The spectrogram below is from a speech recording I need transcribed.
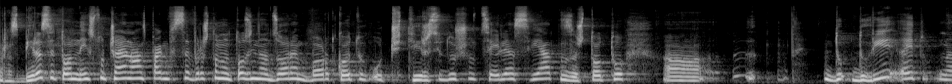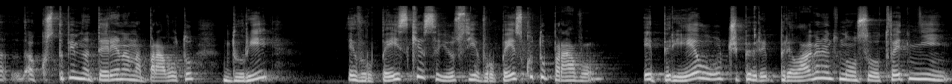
разбира се, то не е случайно. Аз пак се връщам на този надзорен борт, който от 40 души от целия свят, защото а, дори, ето, ако стъпим на терена на правото, дори Европейския съюз и европейското право е приело, че прилагането на, съответни,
